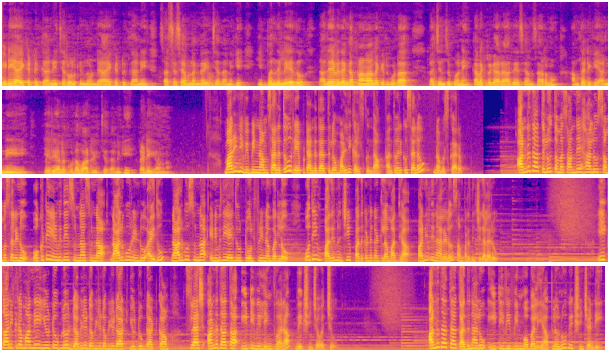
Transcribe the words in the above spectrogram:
ఐడి ఆయకట్టుకు కానీ చెరువుల కింద ఉండే ఆయకట్టుకు కానీ సస్యశ్యామలంగా ఇచ్చేదానికి ఇబ్బంది లేదు. అదేవిధంగా ప్రణాళికను కూడా రచించుకొని కలెక్టర్ గారి ఆదేశానుసారము అంతటికి అన్ని ఏరియాలకు కూడా వాటర్ ఇచ్చేదానికి రెడీగా ఉన్నాం. మరిన్ని విభిన్న అంశాలతో రేపటి అన్నదాతలో మళ్ళీ కలుసుకుందాం. అంతవరకు సెలవు నమస్కారం. అన్నదాతలు తమ సందేహాలు సమస్యలను ఒకటి ఎనిమిది సున్నా సున్నా నాలుగు రెండు ఐదు నాలుగు సున్నా ఎనిమిది ఐదు టోల్ ఫ్రీ నంబర్లో ఉదయం పది నుంచి పదకొండు గంటల మధ్య పని దినాలలో సంప్రదించగలరు. ఈ కార్యక్రమాన్ని యూట్యూబ్లో డబ్ల్యూడబ్ల్యూడబ్ల్యూ dot YouTube dot com slash Annadata ETV link ద్వారా వీక్షించవచ్చు. అన్నదాత కథనాలు ఈటీవీ విన్ మొబైల్ యాప్లోనూ వీక్షించండి.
